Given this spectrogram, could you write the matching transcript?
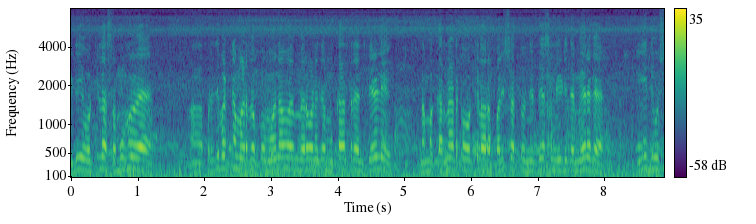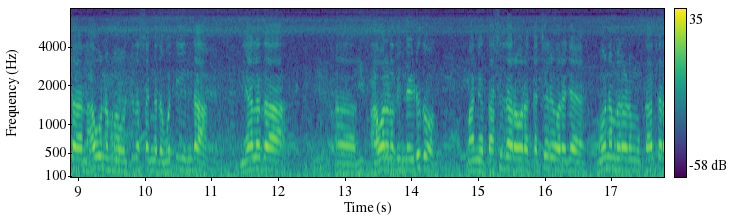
ಇಡೀ ವಕೀಲ ಸಮೂಹವೇ ಪ್ರತಿಭಟನೆ ಮಾಡಬೇಕು ಮೌನ ಮೆರವಣಿಗೆ ಮುಖಾಂತರ ಅಂತೇಳಿ ನಮ್ಮ ಕರ್ನಾಟಕ ವಕೀಲರ ಪರಿಷತ್ತು ನಿರ್ದೇಶನ ನೀಡಿದ ಮೇರೆಗೆ ಈ ದಿವಸ ನಾವು ನಮ್ಮ ವಕೀಲ ಸಂಘದ ವತಿಯಿಂದ ನ್ಯಾಯಾಲಯದ ಆವರಣದಿಂದ ಹಿಡಿದು ಮಾನ್ಯ ತಹಸೀಲ್ದಾರ್ ಅವರ ಕಚೇರಿವರೆಗೆ ಮೌನ ಮೆರವಣಿಗೆ ಮುಖಾಂತರ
